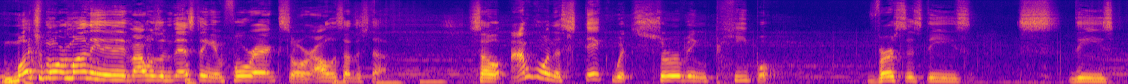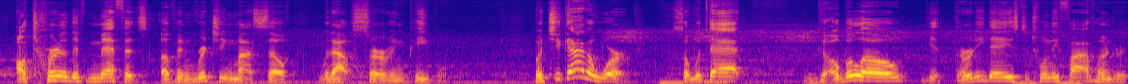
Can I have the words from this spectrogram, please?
Much more money than if I was investing in Forex or all this other stuff. So I'm going to stick with serving people versus these, these alternative methods of enriching myself without serving people. But you gotta work. So with that, go below, get 30 days to 2,500.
